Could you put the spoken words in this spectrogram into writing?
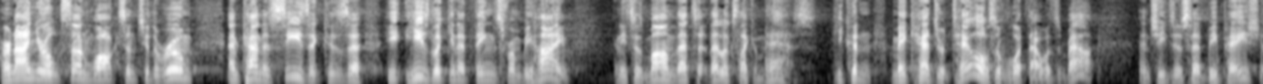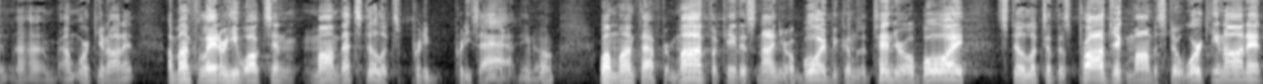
her nine year old son walks into the room and kind of sees it because uh, he, he's looking at things from behind. And he says, Mom, that's a, that looks like a mess. He couldn't make heads or tails of what that was about. And she just said, Be patient. Uh, I'm working on it. A month later, he walks in, Mom, that still looks pretty, pretty sad, you know? Well, month after month, okay, this nine year old boy becomes a 10 year old boy, still looks at this project. Mom is still working on it.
